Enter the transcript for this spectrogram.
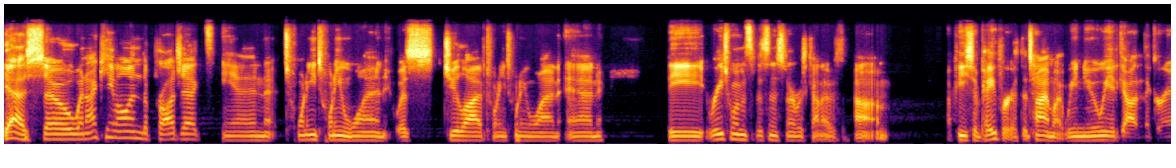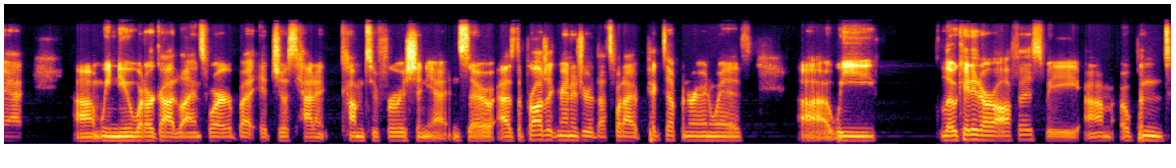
Yeah, so when I came on the project in 2021, it was July of 2021, and the Reach Women's Business Center was kind of um, a piece of paper at the time. Like we knew we had gotten the grant, um, we knew what our guidelines were, but it just hadn't come to fruition yet. And so, as the project manager, that's what I picked up and ran with. Uh, we located our office. We um, opened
